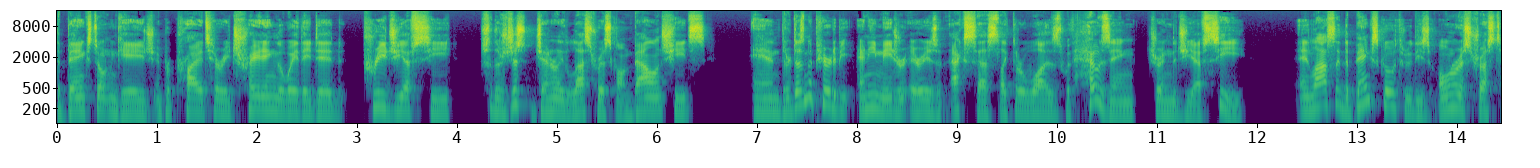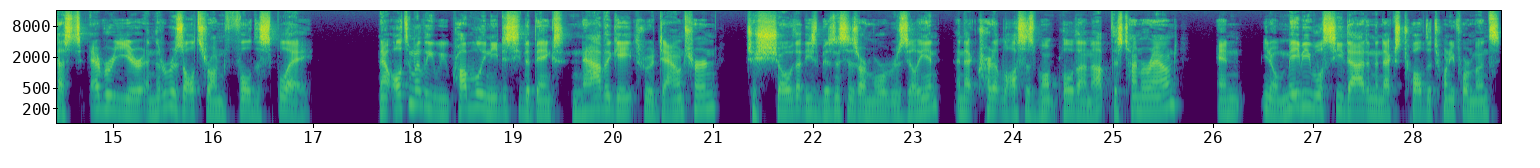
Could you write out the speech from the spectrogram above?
The banks don't engage in proprietary trading the way they did pre GFC. So there's just generally less risk on balance sheets. And there doesn't appear to be any major areas of excess like there was with housing during the GFC. And lastly, the banks go through these onerous stress tests every year, and their results are on full display. Now, ultimately, we probably need to see the banks navigate through a downturn to show that these businesses are more resilient and that credit losses won't blow them up this time around. And you know, maybe we'll see that in the next 12 to 24 months,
